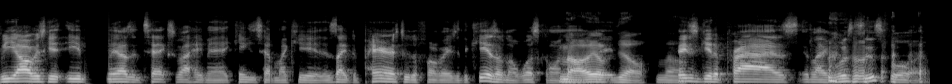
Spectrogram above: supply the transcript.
we always get emails and texts about, hey man, can you just help my kids? It's like the parents do the fundraiser, the kids don't know what's going no, on. no, They- no, no. they just get a prize and like, what's this for?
